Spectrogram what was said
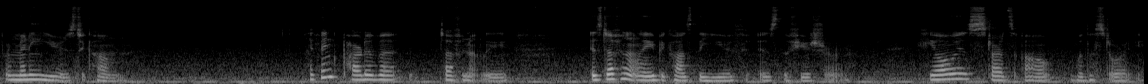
for many years to come. I think part of it definitely is definitely because the youth is the future. He always starts out with a story.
